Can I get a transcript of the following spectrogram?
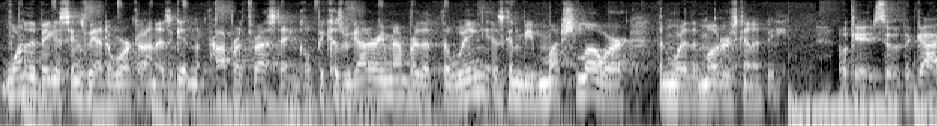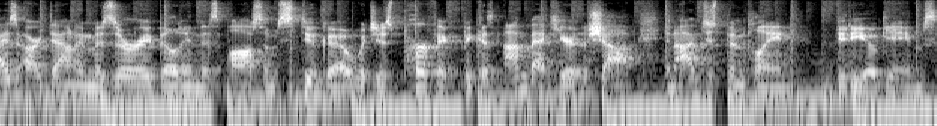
One of the biggest things we had to work on is getting the proper thrust angle, because we gotta remember that the wing is gonna be much lower than where the motor's gonna be. Okay, so the guys are down in Missouri building this awesome Stuka, which is perfect because I'm back here at the shop and I've just been playing video games.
